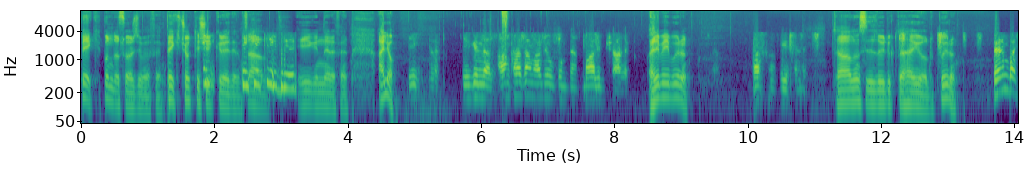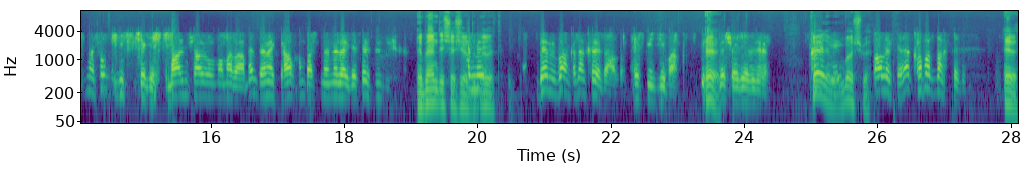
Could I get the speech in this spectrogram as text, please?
Peki bunu da soracağım efendim. Peki çok teşekkür ederim. Sağ olun. Teşekkür ediyorum. İyi günler efendim. Alo. İyi günler. İyi günler. Ankara'dan Ali Ulgum ben. Mali müşavir. Ali Bey buyurun. Nasılsınız? İyisiniz. Sağ olun sizi duyduk daha iyi olduk. Buyurun. Benim başımdan çok ilginç bir şey geçti. Mali müşavir olmama rağmen demek ki halkın başından neler geçer siz düşünün. E ben de şaşırdım. Şimdi- Evet. Ben bir bankadan kredi aldım. SBG Bank. Evet. Evet. de söyleyebilirim. Söylemeyin Krediyi boş ver. alırken kapatmak istedim. Evet.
